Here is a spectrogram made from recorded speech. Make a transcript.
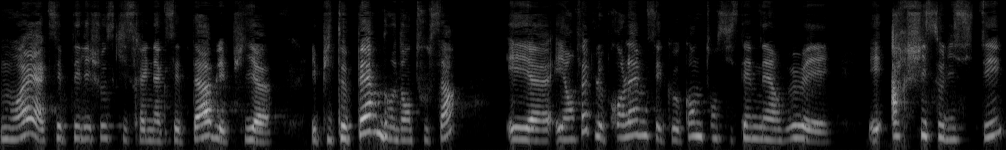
Ouais, accepter les choses qui seraient inacceptables et puis et puis te perdre dans tout ça euh, et, en fait, le problème, c'est que quand ton système nerveux est, archi sollicité,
